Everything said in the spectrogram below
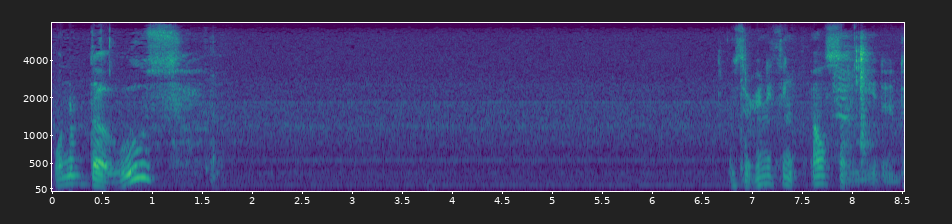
One of those. Is there anything else I needed?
